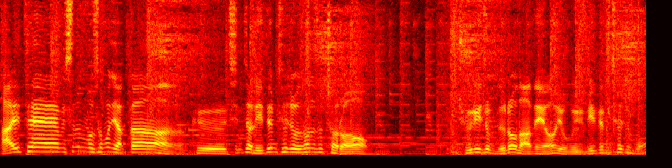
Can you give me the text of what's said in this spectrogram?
아이템 쓰는 모습은 약간 그 진짜 리듬 체조 선수처럼 줄이 좀 늘어나네요. 여기 리듬 체조봉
